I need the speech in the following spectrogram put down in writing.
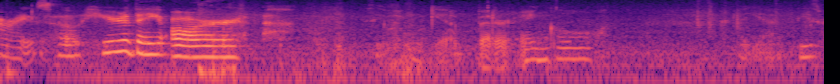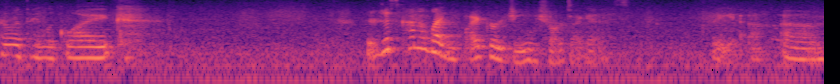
All right, so here they are. Let's see if I can get a better angle. But yeah, these are what they look like. They're just kind of like biker jean shorts, I guess. But yeah, um,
